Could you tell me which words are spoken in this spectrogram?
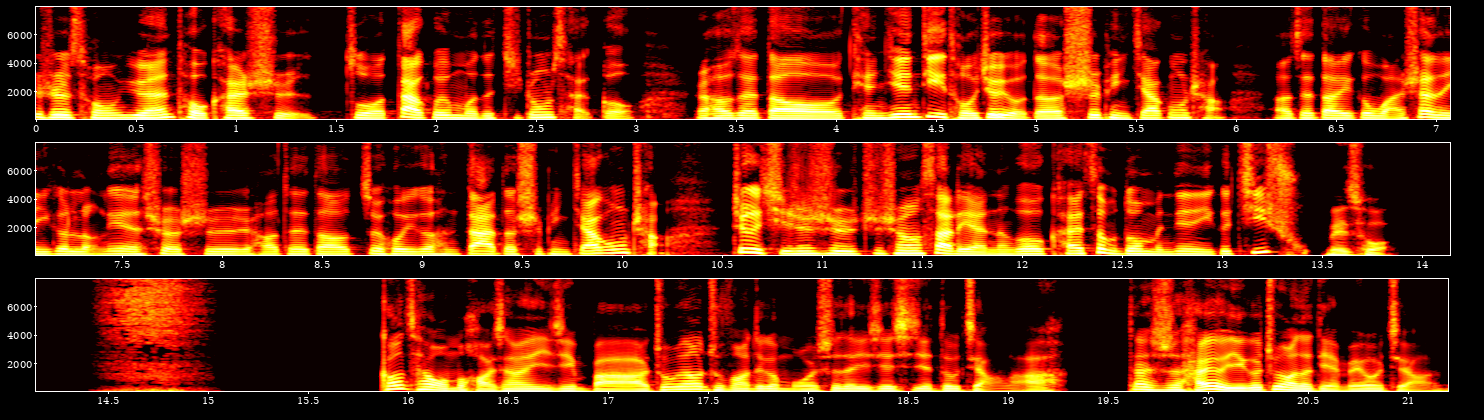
就是从源头开始做大规模的集中采购，然后再到田间地头就有的食品加工厂，然后再到一个完善的一个冷链设施，然后再到最后一个很大的食品加工厂，这个其实是支撑萨利亚能够开这么多门店的一个基础。没错。刚才我们好像已经把中央厨房这个模式的一些细节都讲了啊。但是还有一个重要的点没有讲，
